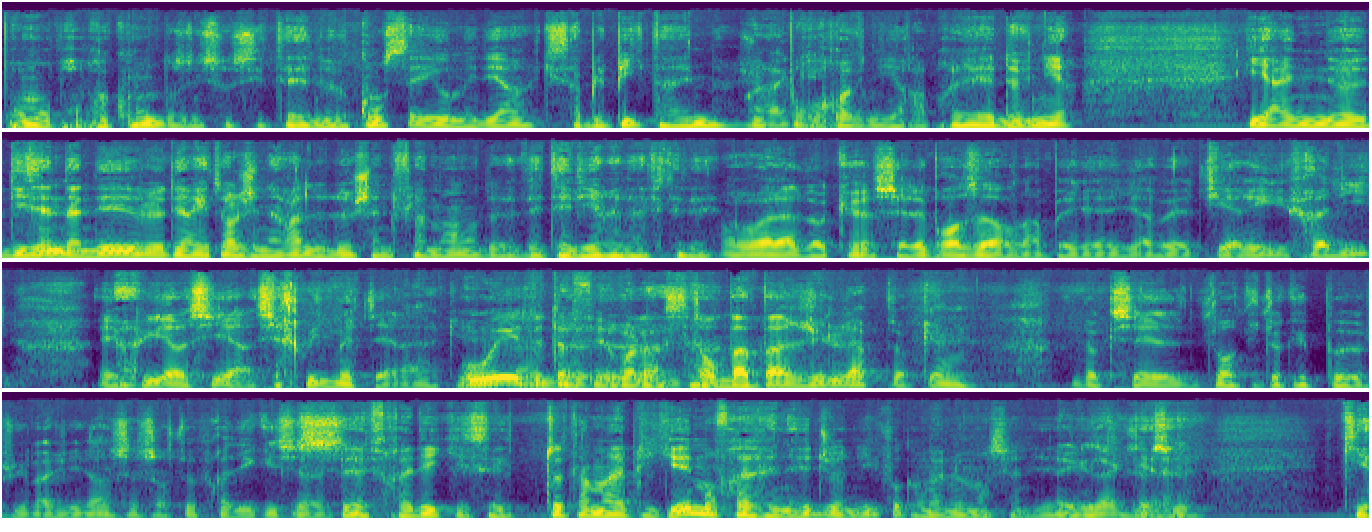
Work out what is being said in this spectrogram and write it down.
pour mon propre compte dans une société de conseil aux médias qui s'appelait Peak Time, pour revenir après et devenir il y a une dizaine d'années, le directeur général de deux chaînes flamandes, de VTV et VFTV. Voilà, donc euh, c'est les brothers. Un peu. Il y avait Thierry, Freddy, et puis il y a aussi un circuit de métal. Hein, oui, tout à fait. voilà, ton papa, Gilles, là, donc, euh, donc c'est dont tu t'occupes peu, j'imagine. Hein, c'est surtout Freddy qui s'est. C'est Freddy qui s'est totalement impliqué. Mon frère aîné, Johnny, il faut quand même le mentionner. Exact, aussi qui,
